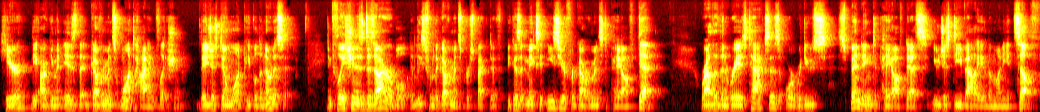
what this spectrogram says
Here, the argument is that governments want high inflation, they just don't want people to notice it. Inflation is desirable, at least from the government's perspective, because it makes it easier for governments to pay off debt. Rather than raise taxes or reduce spending to pay off debts, you just devalue the money itself.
